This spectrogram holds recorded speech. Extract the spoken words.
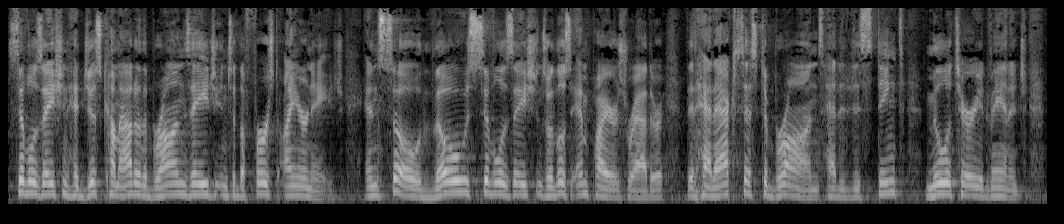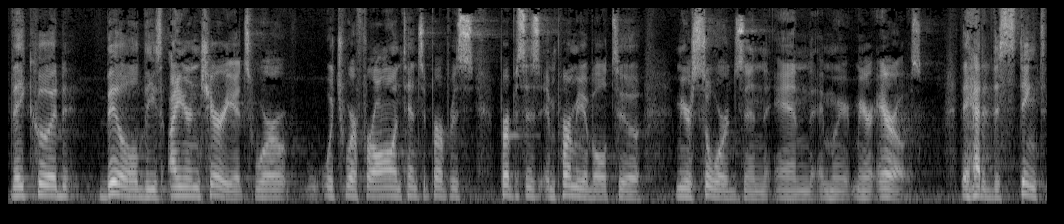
Civilization had just come out of the Bronze Age into the first Iron Age. And so, those civilizations, or those empires rather, that had access to bronze had a distinct military advantage. They could build these iron chariots, were, which were, for all intents and purpose, purposes, impermeable to mere swords and, and, and mere, mere arrows. They had a distinct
